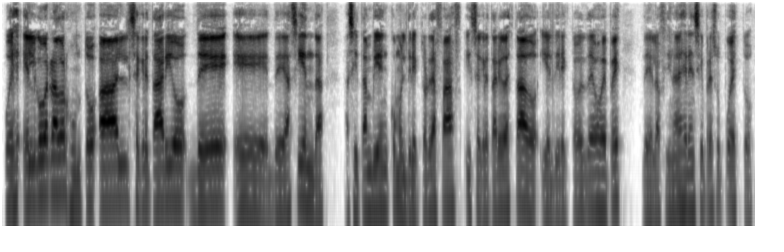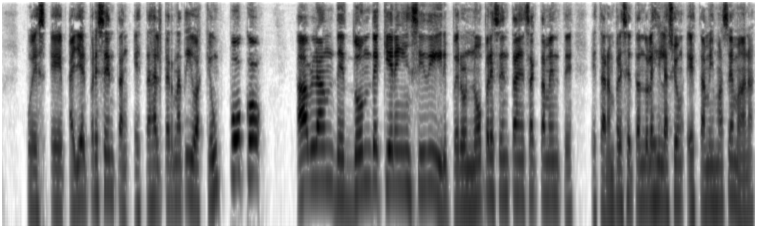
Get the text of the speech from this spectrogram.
pues el gobernador junto al secretario de, eh, de Hacienda, así también como el director de AFAF y secretario de Estado y el director de OGP, de la Oficina de Gerencia y Presupuesto, pues eh, ayer presentan estas alternativas que un poco hablan de dónde quieren incidir, pero no presentan exactamente, estarán presentando legislación esta misma semana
